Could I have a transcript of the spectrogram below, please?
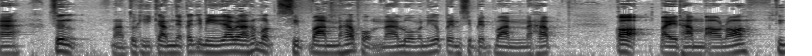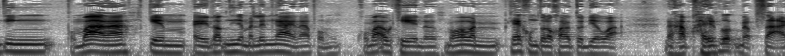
นะซึ่งตัวกิจกรรมเนี่ยก็จะมีระยะเวลาทั้งหมด 10 วันนะครับผมนะรวมวันนี้ก็เป็น 11 วันนะครับ ก็ไปทำเอาเนาะจริงๆ ผมว่านะเกมไอ้รอบนี้เนี่ยมันเล่นง่ายนะผมผมว่าโอเคเนอะเพราะว่ามันแค่คุมตัวละครตัวเดียวอะนะครับใครพวกแบบสาย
